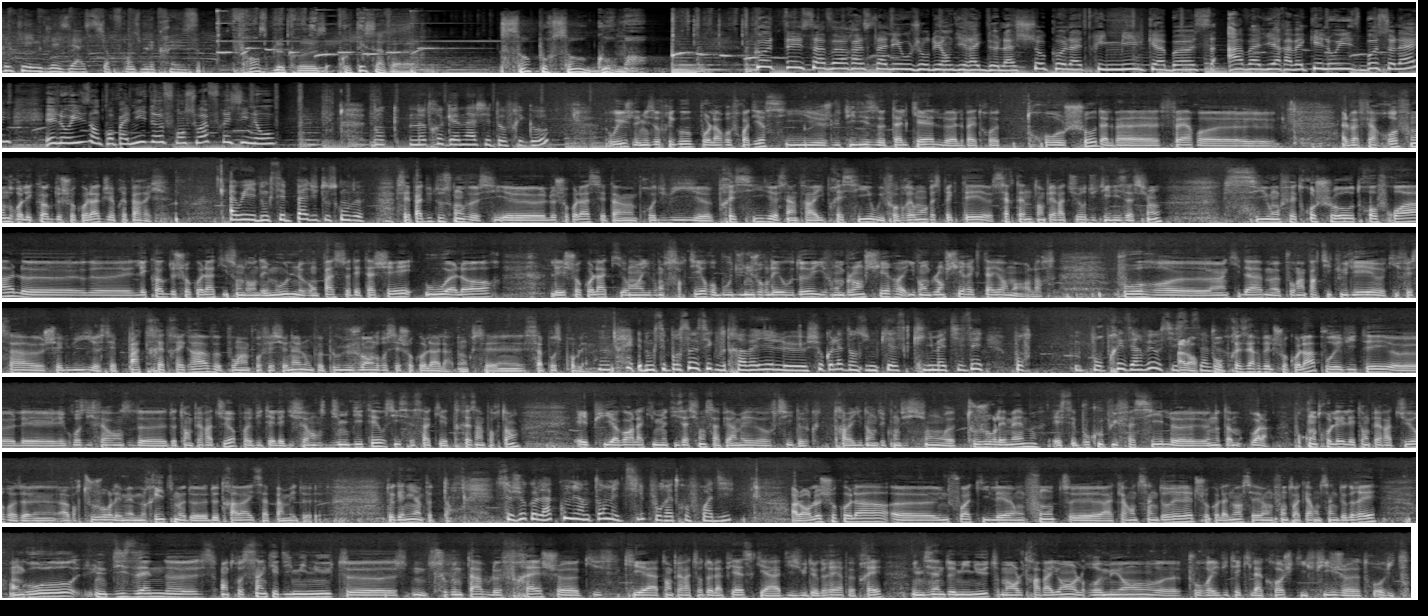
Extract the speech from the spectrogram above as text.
Enrique Iglesias sur France Bleu Creuse. France Bleu Creuse, côté saveur. 100% gourmand. Côté saveur installé aujourd'hui en direct de la chocolaterie Milka Boss à Vallière avec Héloïse Beausoleil. Héloïse en compagnie de François Fressineau. Donc notre ganache est au frigo. Oui, je l'ai mise au frigo pour la refroidir. Si je l'utilise telle qu'elle, elle va être trop chaude. Elle va faire, euh, elle va faire refondre les coques de chocolat que j'ai préparées. Ah oui, donc c'est pas du tout ce qu'on veut. C'est pas du tout ce qu'on veut. Si euh, le chocolat c'est un produit euh, précis, c'est un travail précis où il faut vraiment respecter euh, certaines températures d'utilisation. Si on fait trop chaud, trop froid, le, les coques de chocolat qui sont dans des moules ne vont pas se détacher, ou alors les chocolats qui vont ressortir au bout d'une journée ou deux, ils vont blanchir, ils vont blanchir extérieurement. Alors pour un kidam, pour un particulier qui fait ça chez lui, c'est pas très très grave. Pour un professionnel, on peut plus lui vendre ces chocolats là, donc ça pose problème. Et donc c'est pour ça aussi que vous travaillez le chocolat dans une pièce climatisée pour pour préserver aussi Alors pour préserver le chocolat, pour éviter euh, les, les grosses différences de, de température, pour éviter les différences d'humidité aussi, c'est ça qui est très important. Et puis avoir la climatisation, ça permet aussi de travailler dans des conditions euh, toujours les mêmes et c'est beaucoup plus facile, euh, notamment voilà, pour contrôler les températures, avoir toujours les mêmes rythmes de, de travail, ça permet de, de gagner un peu de temps. Ce chocolat, combien de temps met-il pour être refroidi? Alors le chocolat, euh, une fois qu'il est en fonte euh, à 45 degrés, le chocolat noir c'est en fonte à 45 degrés. En gros, une dizaine, euh, entre 5 et 10 minutes sur une table fraîche qui, est à température de la pièce, qui est à 18 degrés à peu près. Une dizaine de minutes, mais en le travaillant, en le remuant pour éviter qu'il accroche, qu'il fige trop vite.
